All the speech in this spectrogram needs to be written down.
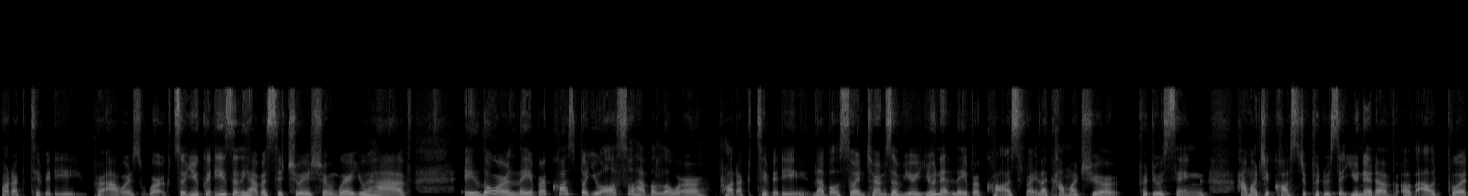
productivity per hours worked. So you could easily have a situation where you have a lower labor cost, but you also have a lower productivity level. So in terms of your unit labor cost, right, like how much you're producing, how much it costs to produce a unit of, of output,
